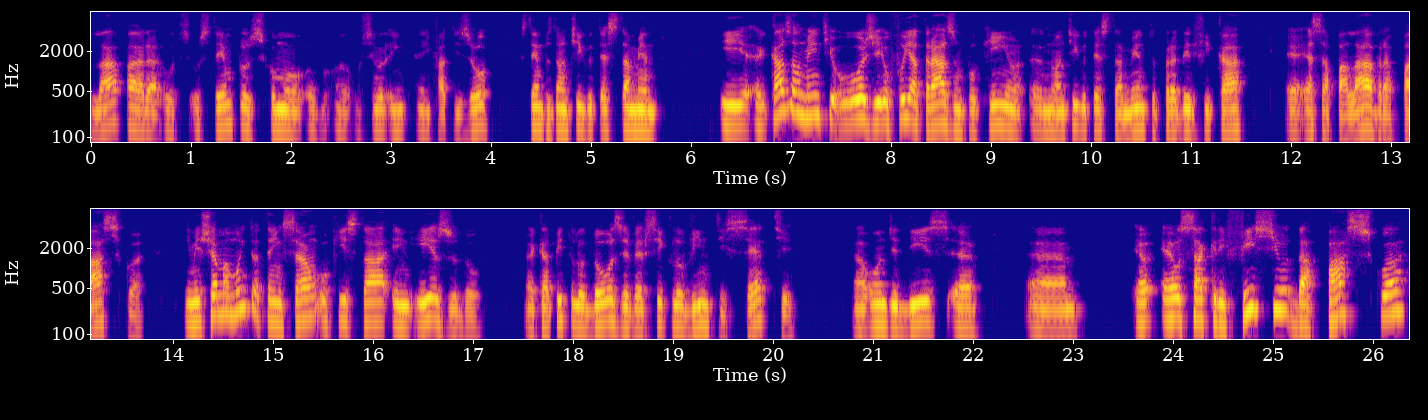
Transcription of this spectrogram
lá para os, os tempos, como o senhor enfatizou, os tempos do Antigo Testamento. E, casualmente, hoje eu fui atrás um pouquinho no Antigo Testamento para verificar essa palavra Páscoa, e me chama muito a atenção o que está em Êxodo, eh, capítulo 12, versículo 27, eh, onde diz: é, é o sacrifício da Páscoa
